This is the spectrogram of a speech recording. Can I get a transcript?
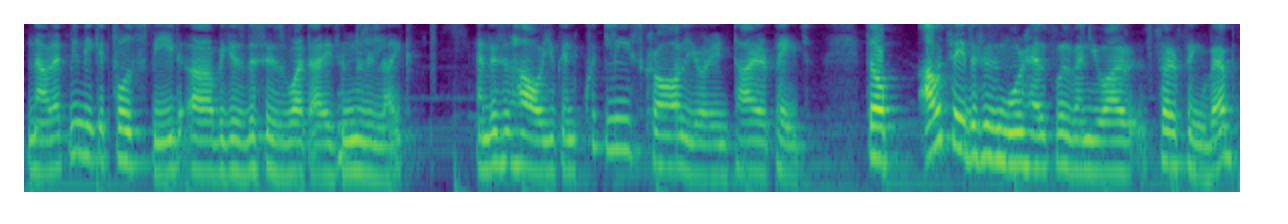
Now let me make it full speed uh, because this is what I generally like and this is how you can quickly scroll your entire page. So I would say this is more helpful when you are surfing web.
